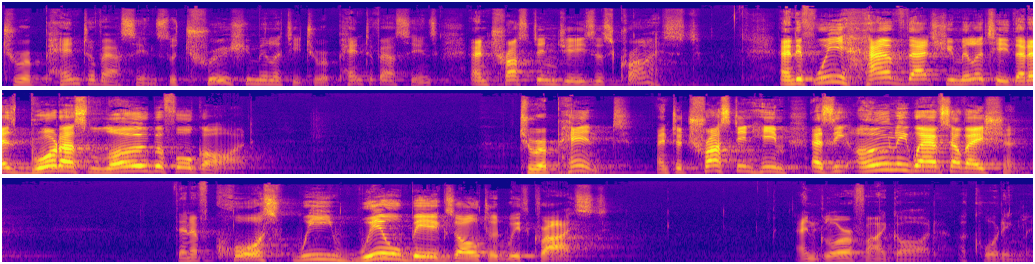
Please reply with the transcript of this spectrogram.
to repent of our sins, the true humility to repent of our sins and trust in Jesus Christ. And if we have that humility that has brought us low before God, to repent and to trust in Him as the only way of salvation, then of course we will be exalted with Christ and glorify God accordingly.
